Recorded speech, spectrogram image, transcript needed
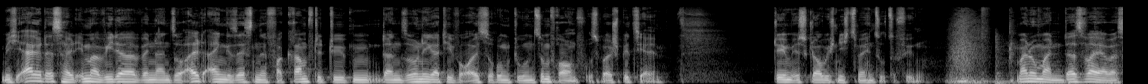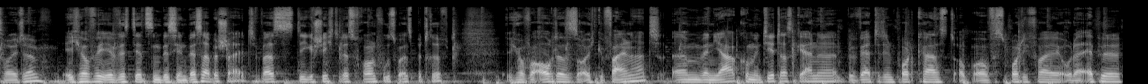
Mich ärgert es halt immer wieder, wenn dann so alteingesessene, verkrampfte Typen dann so negative Äußerungen tun zum Frauenfußball speziell. Dem ist, glaube ich, nichts mehr hinzuzufügen. Mann, oh Mann, das war ja was heute. Ich hoffe, ihr wisst jetzt ein bisschen besser Bescheid, was die Geschichte des Frauenfußballs betrifft. Ich hoffe auch, dass es euch gefallen hat. Ähm, wenn ja, kommentiert das gerne, bewertet den Podcast, ob auf Spotify oder Apple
